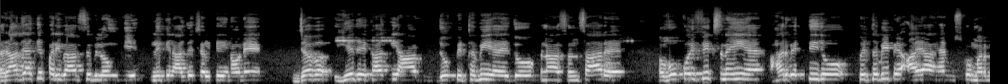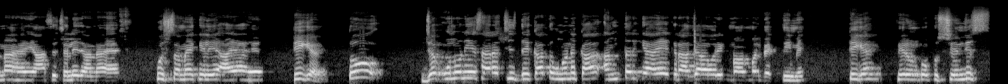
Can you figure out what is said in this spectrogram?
राजा के परिवार से बिलोंग किए, लेकिन आगे चल के इन्होंने जब ये देखा कि हाँ जो पृथ्वी है, जो अपना संसार है, वो कोई फिक्स नहीं है। हर व्यक्ति जो पृथ्वी पे आया है, उसको मरना है, यहाँ से चले जाना है, कुछ समय के लिए आया है। ठीक है? तो जब उन्होंने ये सारा चीज़ देखा तो उन्होंने कहा, अंतर क्या है एक राजा और एक नॉर्मल व्यक्ति में? ठीक है? फिर उनको कुछ चेंजेस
